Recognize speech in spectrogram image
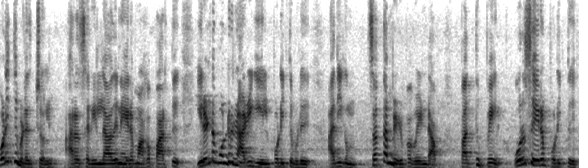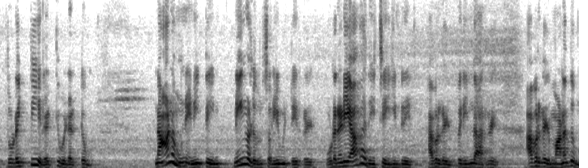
பொடித்து விடச் சொல். அரசர் இல்லாத நேரமாக பார்த்து இரண்டு மூன்று நாழிகையில் பொடித்து விடு. அதிகம் சத்தம் எழுப்ப வேண்டாம். பத்து பேர் ஒரு சேர பொடித்து துடைத்து இறக்கி விடட்டும். நானும் நினைத்தேன் நீங்களும் சொல்லிவிட்டீர்கள். உடனடியாக அதை செய்கின்றேன். அவர்கள் பிரிந்தார்கள். அவர்கள் மனதும்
